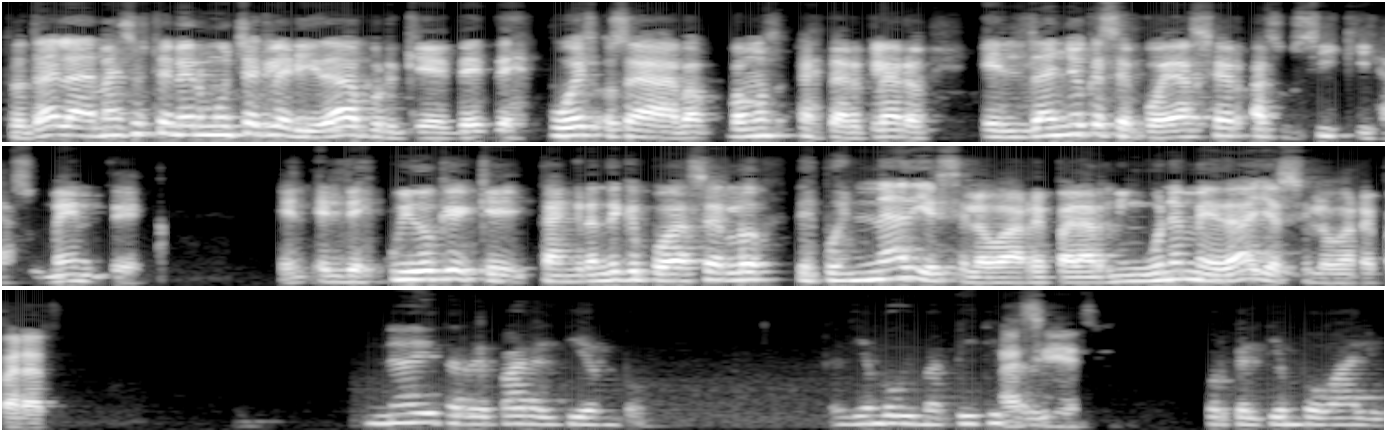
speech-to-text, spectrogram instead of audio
Total, además eso es tener mucha claridad, porque de- después, o sea, va- vamos a estar claros, el daño que se puede hacer a su psiquis, a su mente, el, el descuido que, que tan grande que puede hacerlo, después nadie se lo va a reparar, ninguna medalla se lo va a reparar. Nadie te repara el tiempo. El tiempo que invertiste y Así perdiste, es. porque el tiempo vale.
